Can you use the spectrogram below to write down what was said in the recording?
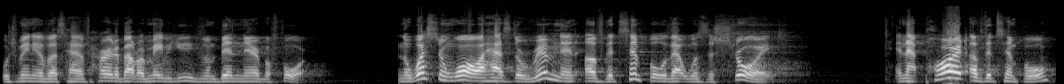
which many of us have heard about, or maybe you've even been there before. And the Western Wall has the remnant of the temple that was destroyed. And that part of the temple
